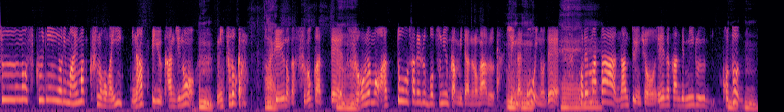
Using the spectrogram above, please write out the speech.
普通のスクリーンよりも IMAX の方がいいなっていう感じのうん。密度感。はいっていうのがすごくあって、うんうん。それも圧倒される没入感みたいなのがあるシーンが多いので、へー。これまた、なんというんでしょう、映画館で見ることうん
